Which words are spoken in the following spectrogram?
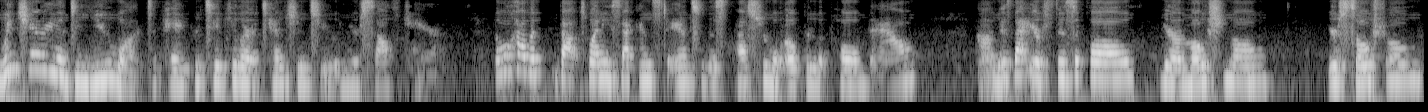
Which area do you want to pay particular attention to in your self-care? And we'll have about 20 seconds to answer this question. We'll open the poll now. Um, is that your physical, your emotional, your social,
